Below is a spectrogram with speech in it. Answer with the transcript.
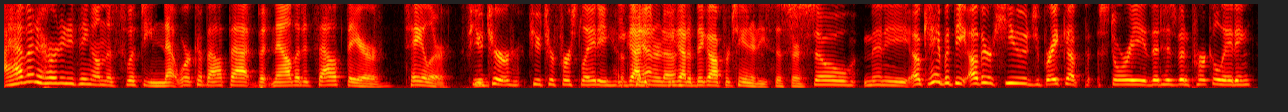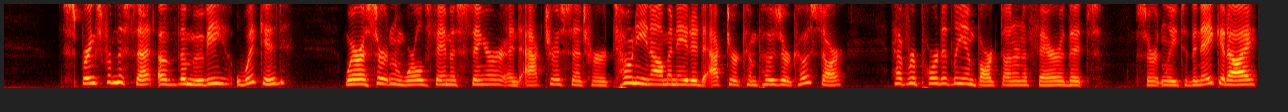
I haven't heard anything on the Swifty network about that, but now that it's out there, Taylor, Future future First Lady you of got Canada. you got a big opportunity, sister. So many. Okay, but the other huge breakup story that has been percolating springs from the set of the movie Wicked, where a certain world famous singer and actress and her Tony nominated actor composer co star have reportedly embarked on an affair that, certainly to the naked eye,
